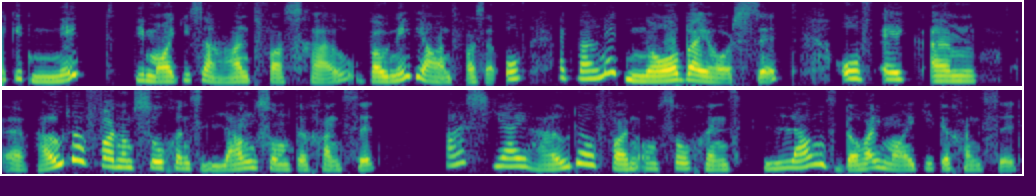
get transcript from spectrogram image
ek het net die maatjie se hand vasgehou, wou net die hand vashou of ek wou net naby haar sit of ek um uh, hou daarvan om soggens langs om te gaan sit. As jy hou daarvan om soggens langs daai maatjie te gaan sit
